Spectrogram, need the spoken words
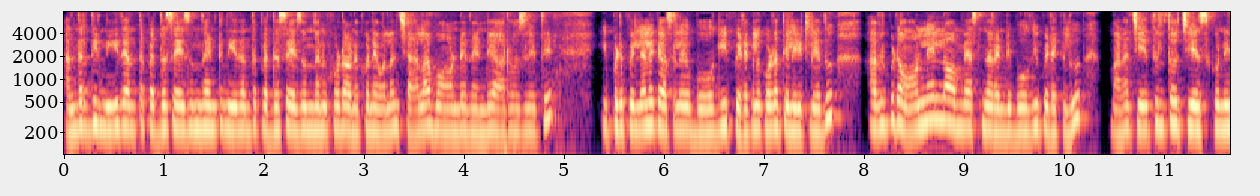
అందరిది నీదంత పెద్ద సైజు ఉందంటే నీదంత పెద్ద సైజు ఉందని కూడా అనుకునే వాళ్ళం. చాలా బాగుండేదండి ఆ రోజులైతే. ఇప్పుడు పిల్లలకి అసలు భోగి పిడకలు కూడా తెలియట్లేదు. అవి ఇప్పుడు ఆన్లైన్లో అమ్మేస్తున్నారండి భోగి పిడకలు. మన చేతులతో చేసుకుని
